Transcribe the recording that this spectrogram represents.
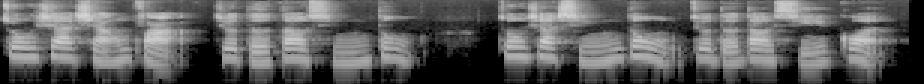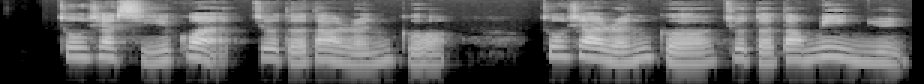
种下想法，就得到行动；种下行动，就得到习惯；种下习惯，就得到人格；种下人格，就得到命运。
